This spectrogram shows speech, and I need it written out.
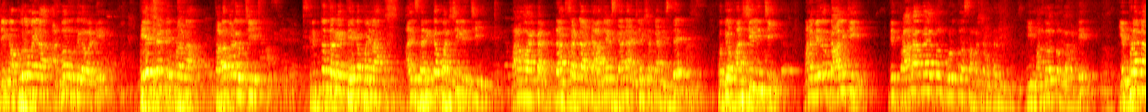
మీకు అపూర్వమైన అనుభవం ఉంది కాబట్టి పేషెంట్ ఎప్పుడన్నా తడబడి వచ్చి స్క్రిప్ట్ సరిగా తీయకపోయినా అది సరిగ్గా పరిశీలించి మనం ఆ యొక్క డ్రగ్స్ అంట టాబ్లెట్స్ కానీ ఇంజక్షన్ ఇంజెక్షన్ కానీ ఇస్తే కొద్దిగా పరిశీలించి మనం ఏదో గాలికి ఇది ప్రాణాపాయాలతో కూడుకున్న సమస్య ఉంటుంది. ఈ మందులతో కాబట్టి ఎప్పుడన్నా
